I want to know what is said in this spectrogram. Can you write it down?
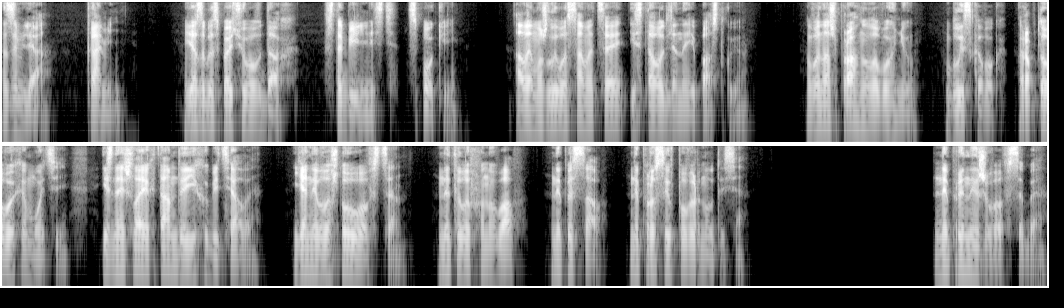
земля, камінь. Я забезпечував дах, стабільність, спокій. Але, можливо, саме це і стало для неї пасткою. Вона ж прагнула вогню, блискавок, раптових емоцій, і знайшла їх там, де їх обіцяли. Я не влаштовував сцен, не телефонував, не писав, не просив повернутися. Не принижував себе,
